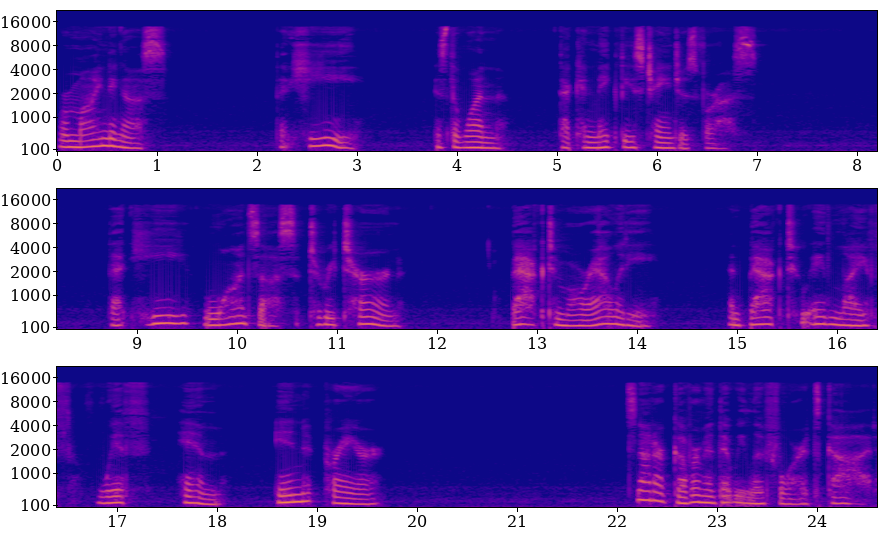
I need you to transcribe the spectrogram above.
reminding us that He is the one that can make these changes for us, that He wants us to return back to morality and back to a life with Him in prayer it's not our government that we live for, it's God.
